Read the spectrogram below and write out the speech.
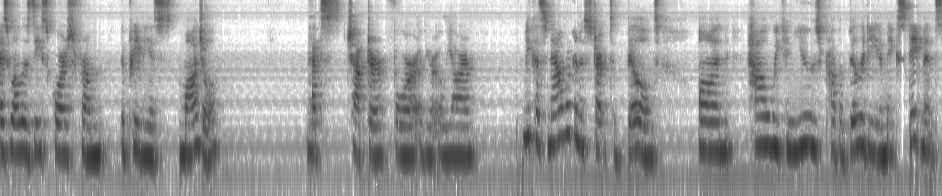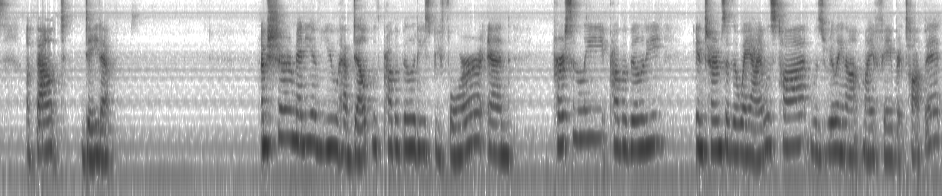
as well as z-scores from the previous module. That's chapter four of your OER. Because now we're going to start to build on how we can use probability to make statements about data. I'm sure many of you have dealt with probabilities before and personally probability in terms of the way I was taught was really not my favorite topic.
